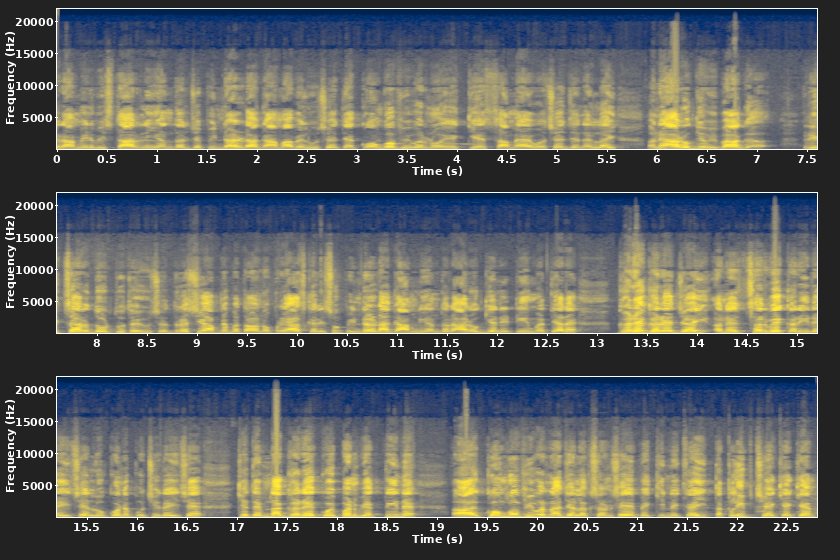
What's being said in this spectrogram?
ગ્રામીણ વિસ્તારની અંદર જે પિંડારડા ગામ આવેલું છે, ત્યાં કોંગો ફીવરનો એક કેસ સામે આવ્યો છે, જેને લઈ અને આરોગ્ય વિભાગ રીતસર દોડતું થયું છે. દ્રશ્ય આપને બતાવવાનો પ્રયાસ કરીશું. પિંડરડા ગામની અંદર આરોગ્યની ટીમ અત્યારે ઘરે ઘરે જઈ અને સર્વે કરી રહી છે. લોકોને પૂછી રહી છે કે તેમના ઘરે કોઈપણ વ્યક્તિને કોંગો ફીવરના જે લક્ષણ છે, એ પૈકીની કઈ તકલીફ છે કે કેમ?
